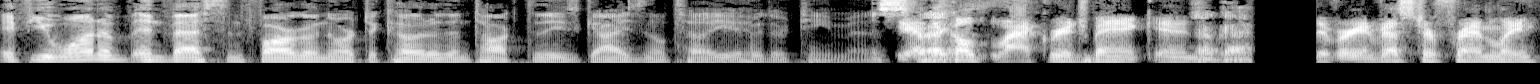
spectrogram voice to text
If you want to invest in Fargo, North Dakota, then talk to these guys and they'll tell you who their team is. Yeah, they're called Black Ridge Bank, and Okay. they're very investor friendly.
